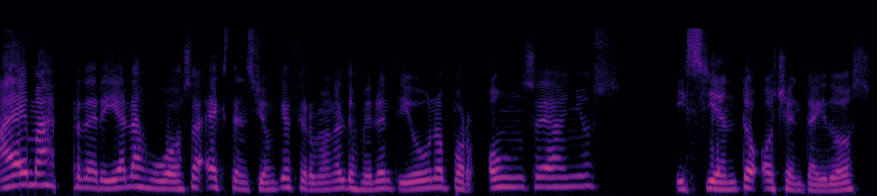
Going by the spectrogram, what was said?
Además, perdería la jugosa extensión que firmó en el 2021 por 11 años y 182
